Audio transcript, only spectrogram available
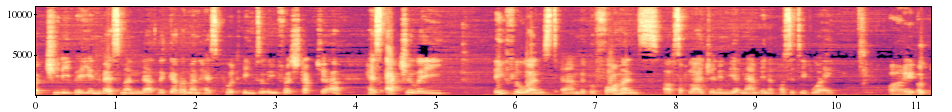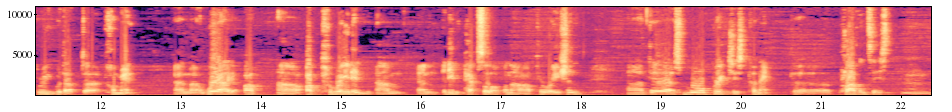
of GDP investment that the government has put into infrastructure has actually influenced um, the performance of supply chain in Vietnam in a positive way. I agree with that uh, comment and uh, where I op, uh, operating, um, and it impacts a lot on our operation. Uh, there's more bridges connect uh, provinces, mm.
